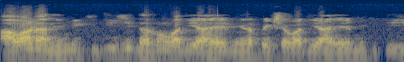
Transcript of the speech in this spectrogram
आव्हानाने मी कितीही धर्मवादी आहे निरपेक्षवादी आहे मी कितीही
